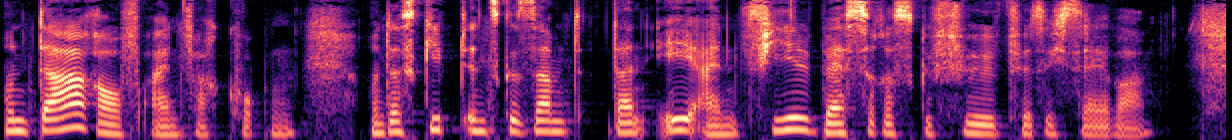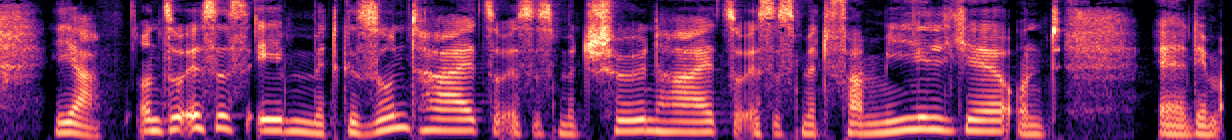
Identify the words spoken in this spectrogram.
Und darauf einfach gucken. Und das gibt insgesamt dann eh ein viel besseres Gefühl für sich selber. Ja, und so ist es eben mit Gesundheit, so ist es mit Schönheit, so ist es mit Familie und äh, dem,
